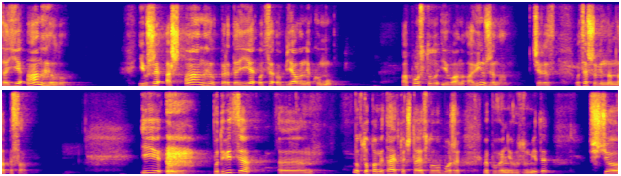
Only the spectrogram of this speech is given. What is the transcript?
дає ангелу, і вже аж ангел передає оце об'явлення кому? Апостолу Івану, а він вже нам, через оце, що він нам написав. І подивіться, е, ну, хто пам'ятає, хто читає Слово Боже, ви повинні розуміти, що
